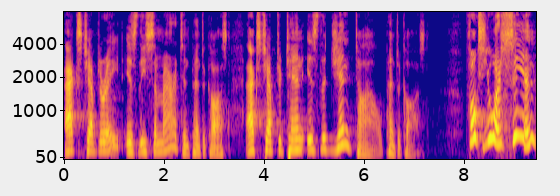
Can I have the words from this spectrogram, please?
Acts chapter 8 is the Samaritan Pentecost. Acts chapter 10 is the Gentile Pentecost. Folks, you are seeing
